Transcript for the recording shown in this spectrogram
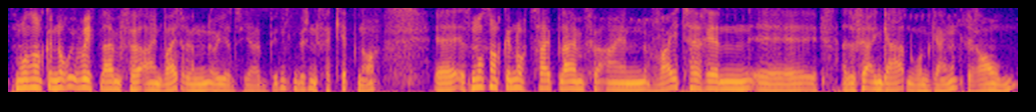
Es muss noch genug übrig bleiben für einen weiteren. Oh, jetzt hier bin ich ein bisschen verkippt noch. Äh, es muss noch genug Zeit bleiben für einen weiteren, äh, also für einen Gartenrundgang, Raum.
